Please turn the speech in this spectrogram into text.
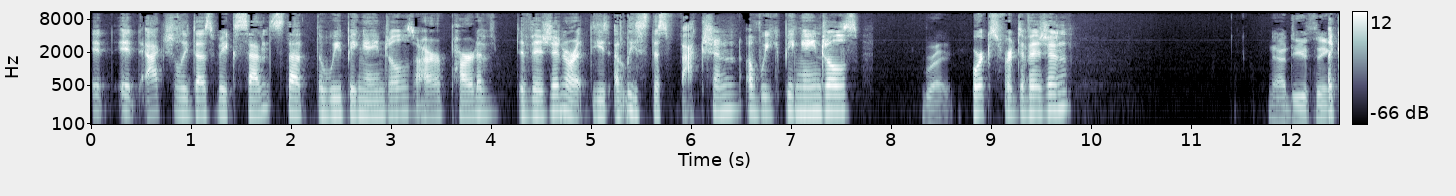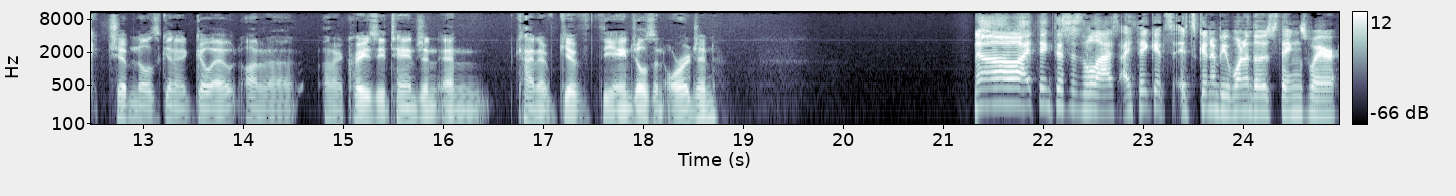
it, it actually does make sense that the Weeping Angels are part of division, or at least, at least this faction of Weeping Angels Right. works for division. Now, do you think Like- Chibnall's going to go out on a on a crazy tangent and kind of give the angels an origin? No, I think this is the last. I think it's it's going to be one of those things where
